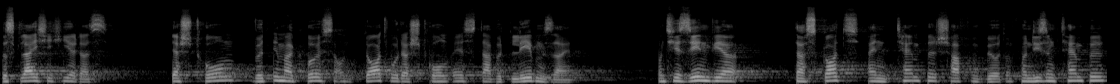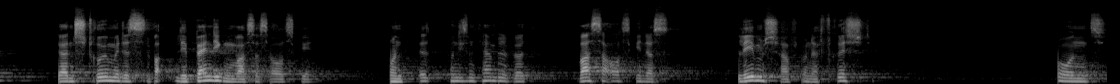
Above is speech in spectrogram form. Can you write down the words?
das Gleiche hier, dass der Strom wird immer größer und dort, wo der Strom ist, da wird Leben sein. Und hier sehen wir, dass Gott einen Tempel schaffen wird und von diesem Tempel werden Ströme des lebendigen Wassers ausgehen. Und äh, von diesem Tempel wird Wasser ausgehen, das Leben schafft und erfrischt. Und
